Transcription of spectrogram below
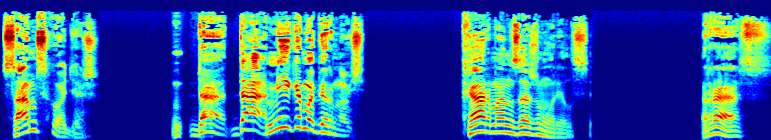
«Сам сходишь?» «Да, да, мигом обернусь». Харман зажмурился. «Раз,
